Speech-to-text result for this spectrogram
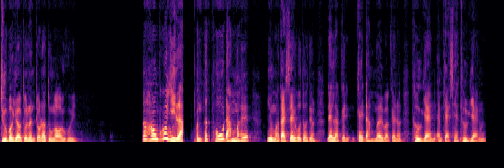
chưa bao giờ tôi lên chỗ đó tôi ngồi quý vị. Nó không có gì làm mình thích thú đam mê. Nhưng mà tài xế của tôi thì đây là cái cái đam mê và cái là thư giãn em chạy xe thư giãn lắm.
